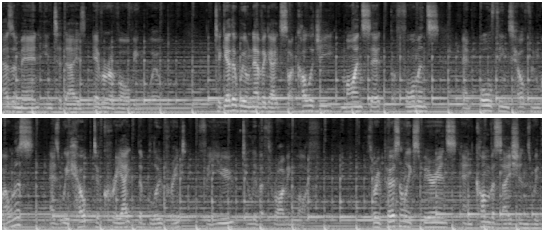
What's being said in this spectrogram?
as a man in today's ever evolving world. Together, we'll navigate psychology, mindset, performance, and all things health and wellness as we help to create the blueprint for you to live a thriving life. Through personal experience and conversations with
